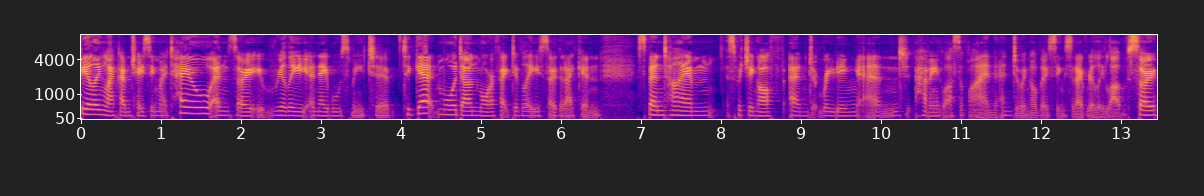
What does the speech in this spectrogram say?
feeling like I'm chasing my tail. And so it really enables me to, to get more done more effectively so that I can spend time switching off and reading and having a glass of wine and doing all those things that I really love. So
